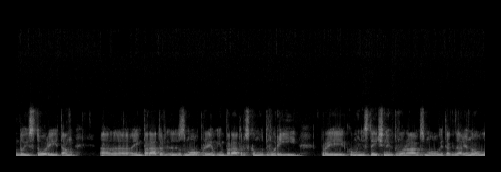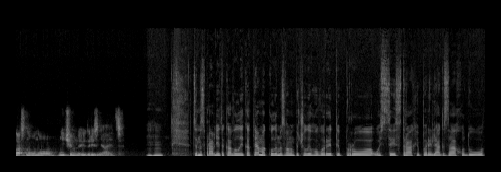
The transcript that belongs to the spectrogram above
до історії там е, імператор змов при імператорському дворі, при комуністичних дворах, змов і так далі. Ну, власне, воно нічим не відрізняється. Угу. Це насправді така велика тема, коли ми з вами почали говорити про ось цей страх і переляк заходу.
